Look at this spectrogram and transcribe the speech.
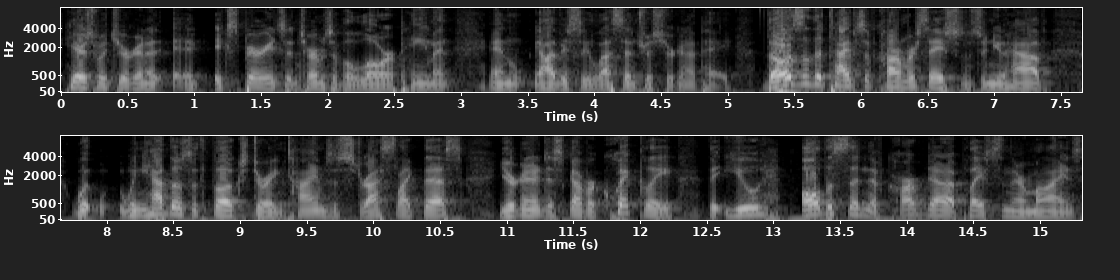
here's what you're going to eh, experience in terms of a lower payment and obviously less interest you're going to pay. Those are the types of conversations when you have when you have those with folks during times of stress like this, you're going to discover quickly that you all of a sudden have carved out a place in their minds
